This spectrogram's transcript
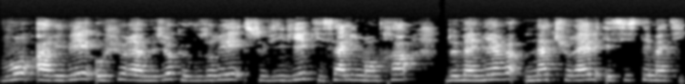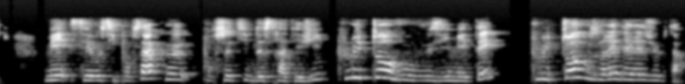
vont arriver au fur et à mesure que vous aurez ce vivier qui s'alimentera de manière naturelle et systématique. Mais c'est aussi pour ça que pour ce type de stratégie, plus tôt vous vous y mettez, plus tôt vous aurez des résultats.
